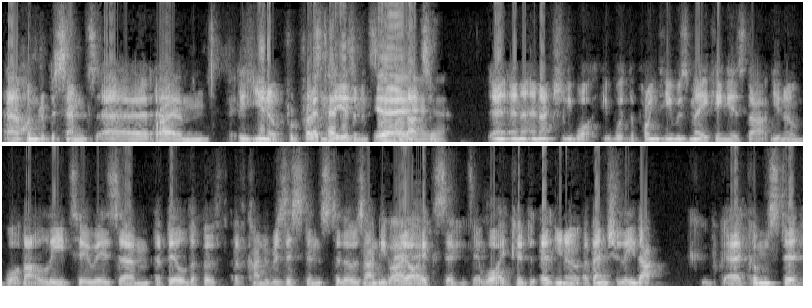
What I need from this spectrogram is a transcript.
uh, 100% uh, right. um, you know presenteeism and stuff yeah, like that yeah, so, and, and actually what what the point he was making is that you know what that'll lead to is um, a build up of, of kind of resistance to those antibiotics and what it could uh, you know eventually that uh, comes to,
